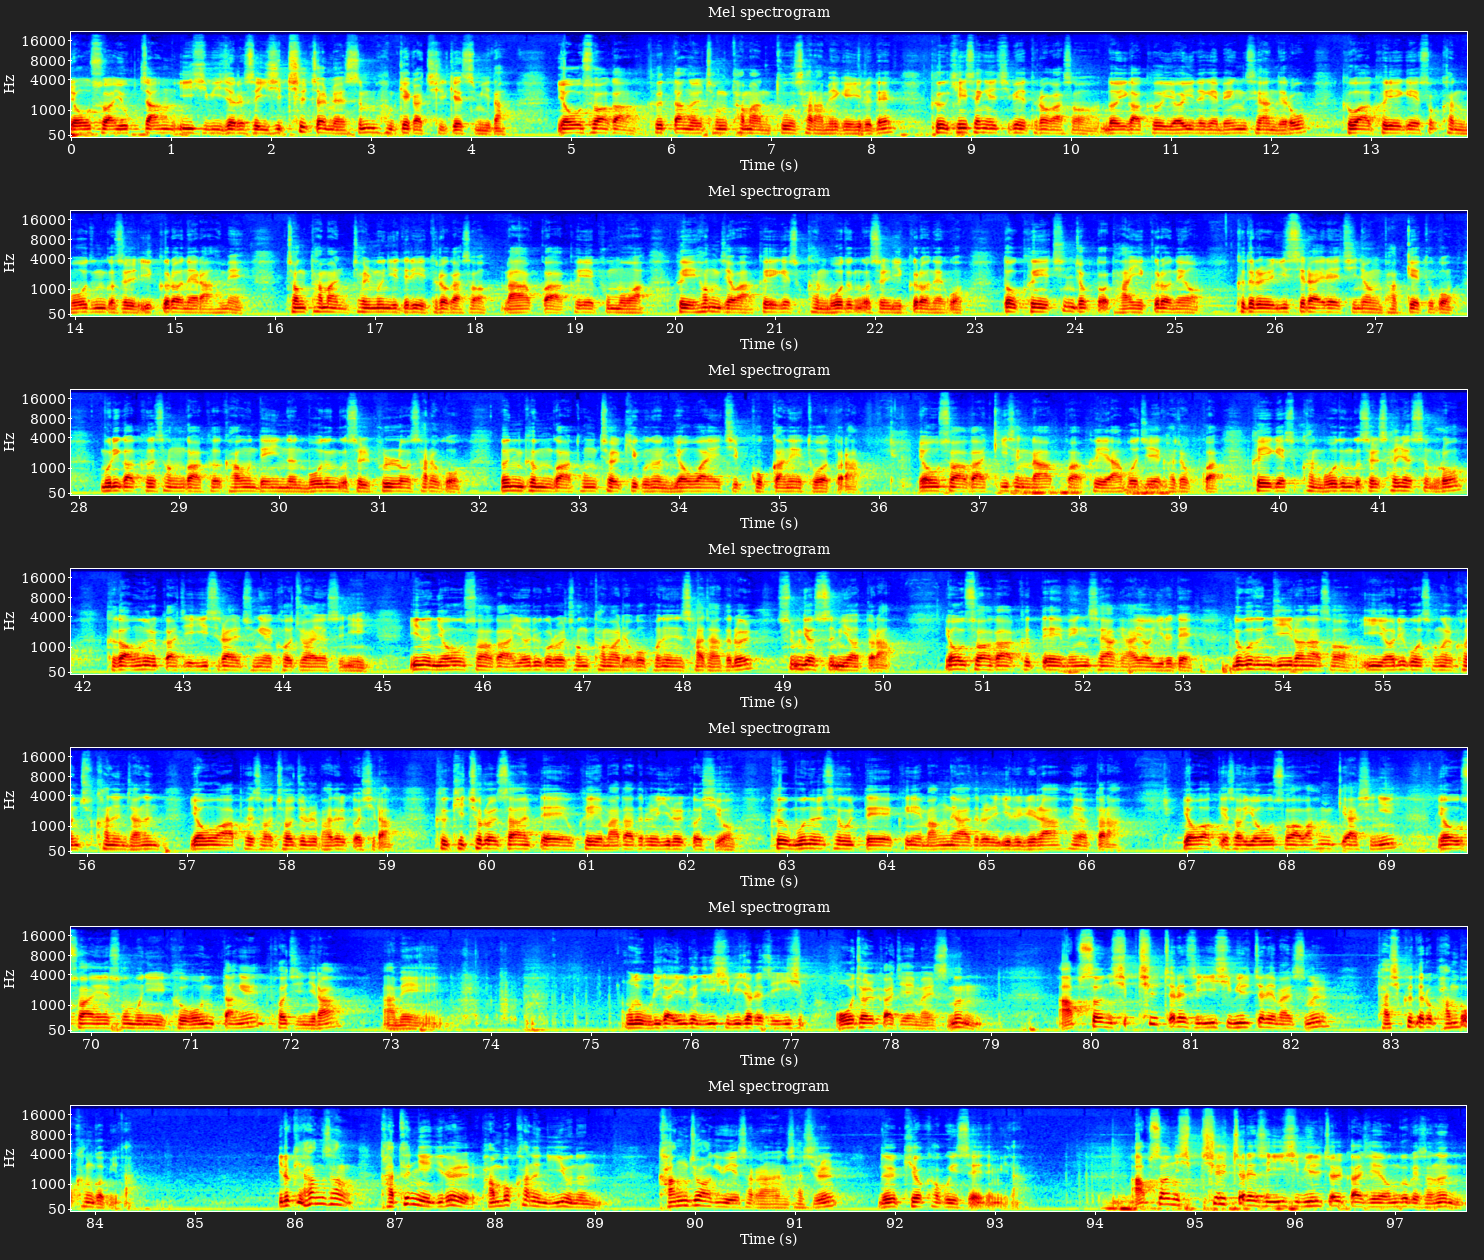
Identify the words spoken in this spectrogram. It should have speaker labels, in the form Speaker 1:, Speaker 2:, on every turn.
Speaker 1: 여호수아 6장 22절에서 27절 말씀 함께 같이 읽겠습니다. 여호수아가 그 땅을 정탐한 두 사람에게 이르되 그 기생의 집에 들어가서 너희가 그 여인에게 맹세한 대로 그와 그에게 속한 모든 것을 이끌어내라 하매 정탐한 젊은이들이 들어가서 라합과 그의 부모와 그의 형제와 그에게 속한 모든 것을 이끌어내고 또 그의 친족도 다 이끌어내어 그들을 이스라엘의 진영 밖에 두고 무리가 그 성과 그 가운데 있는 모든 것을 불로 사르고 은금과 동철 기구는 여호와의 집 곳간에 두었더라. 여호수아가 기생 라합과 그의 아버지의 가족과 그에게 속한 모든 것을 살렸으므로 그가 오늘까지 이스라엘 중에 거주하였으니 이는 여호수아가 여리고를 정탐하려고 보낸 사자들을 숨겼음이었더라. 여호수아가 그때 맹세하게 하여 이르되 누구든지 일어나서 이 여리고 성을 건축하는 자는 여호와 앞에서 저주를 받을 것이라. 그 기초를 쌓을 때 그의 맏아들을 잃을 것이요 그 문을 세울 때 그의 막내 아들을 잃으리라 하였더라. 여호와께서 여호수아와 함께 하시니 여호수아의 소문이 그 온 땅에 퍼지니라. 아멘. 오늘 우리가 읽은 22절에서 25절까지의 말씀은 앞선 17절에서 21절의 말씀을 다시 그대로 반복한 겁니다. 이렇게 항상 같은 얘기를 반복하는 이유는 강조하기 위해서라는 사실을 늘 기억하고 있어야 됩니다. 앞선 17절에서 21절까지의 언급에서는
